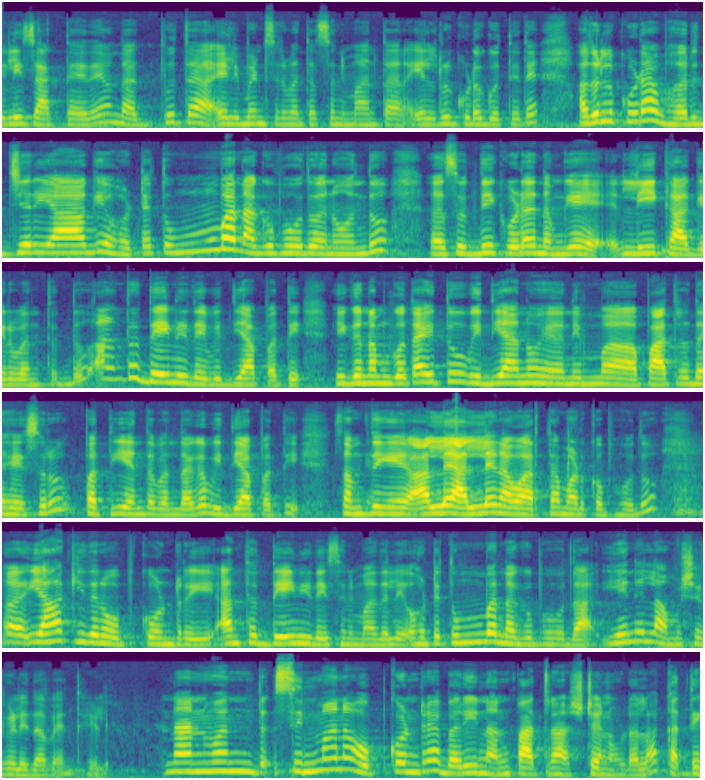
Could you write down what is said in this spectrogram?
ರಿಲೀಸ್ ಆಗ್ತಾ ಇದೆ. ಒಂದು ಅದ್ಭುತ ಎಲಿಮೆಂಟ್ಸ್ ಇರುವಂಥ ಸಿನಿಮಾ ಅಂತ ಎಲ್ಲರೂ ಕೂಡ ಗೊತ್ತಿದೆ. ಅದರಲ್ಲೂ ಕೂಡ ಭರ್ಜರಿಯಾಗಿ ಹೊಟ್ಟೆ ತುಂಬ ನಗಬಹುದು ಅನ್ನೋ ಒಂದು ಸುದ್ದಿ ಕೂಡ ನಮಗೆ ಲೀಕ್ ಆಗಿರುವಂಥದ್ದು ಅಂಥದ್ದೇನಿದೆ ವಿದ್ಯಾಪತಿ? ಈಗ ನಮ್ಗೆ ಗೊತ್ತಾಯಿತು, ವಿದ್ಯಾನು, ನಿಮ್ಮ ಪಾತ್ರದ ಹೆಸರು, ಪತಿ ಅಂತ ಬಂದಾಗ ವಿದ್ಯಾಪತಿ ಸಮಥಿಂಗ್ ಅಲ್ಲೇ ಅಲ್ಲೇ ನಾವು ಅರ್ಥ ಮಾಡ್ಕೋಬಹುದು. ಯಾಕೆ ಇದನ್ನು ಒಪ್ಕೊಂಡ್ರಿ? ಅಂಥದ್ದೇನಿದೆ ಈ ಸಿನಿಮಾದಲ್ಲಿ? ಹೊಟ್ಟೆ ತುಂಬ ನಗಬಹುದಾ? ಏನೆಲ್ಲ ಅಂಶಗಳಿದಾವೆ ಅಂತ ಹೇಳಿ. ನಾನು ಒಂದು ಸಿನಿಮಾನ ಒಪ್ಕೊಂಡ್ರೆ ಬರೀ ನನ್ನ ಪಾತ್ರ ಅಷ್ಟೇ ನೋಡಲ್ಲ. ಕತೆ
